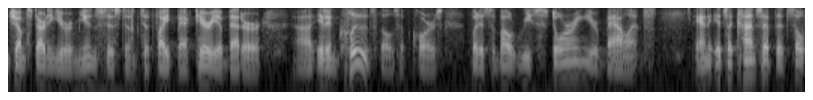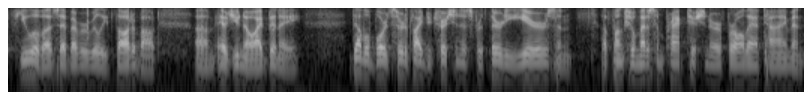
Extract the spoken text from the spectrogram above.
jump starting your immune system to fight bacteria better. Uh, it includes those of course but it's about restoring your balance. And it's a concept that so few of us have ever really thought about. Um, as you know, I've been a double board certified nutritionist for 30 years and a functional medicine practitioner for all that time, and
